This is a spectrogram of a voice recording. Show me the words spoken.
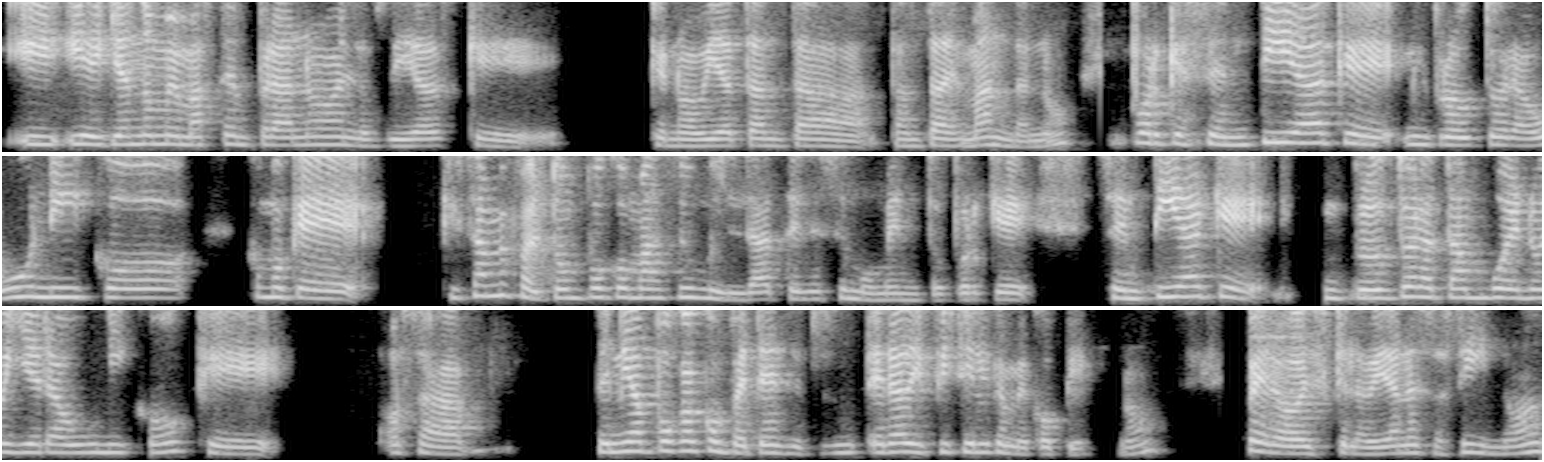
y, yéndome más temprano en los días que, que no había tanta, tanta demanda, ¿no? Porque sentía que mi producto era único, como que quizá me faltó un poco más de humildad en ese momento, porque sentía que mi producto era tan bueno y era único que o sea, tenía poca competencia, entonces era difícil que me copien, ¿no? Pero es que la vida no es así, ¿no?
